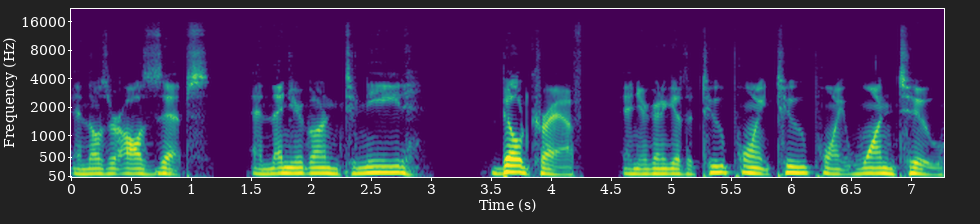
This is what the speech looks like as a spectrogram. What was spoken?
and those are all zips. And then you're going to need Buildcraft, and you're going to get the 2.2.12.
